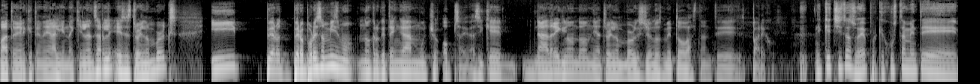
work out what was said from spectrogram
Va a tener que tener alguien a quien lanzarle. Ese es Traylon Burks. Y pero, pero por eso mismo no creo que tenga mucho upside. Así que a Drake London y a Traylon Burks yo los meto bastante parejos. Y qué chistoso, ¿eh? Porque justamente,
